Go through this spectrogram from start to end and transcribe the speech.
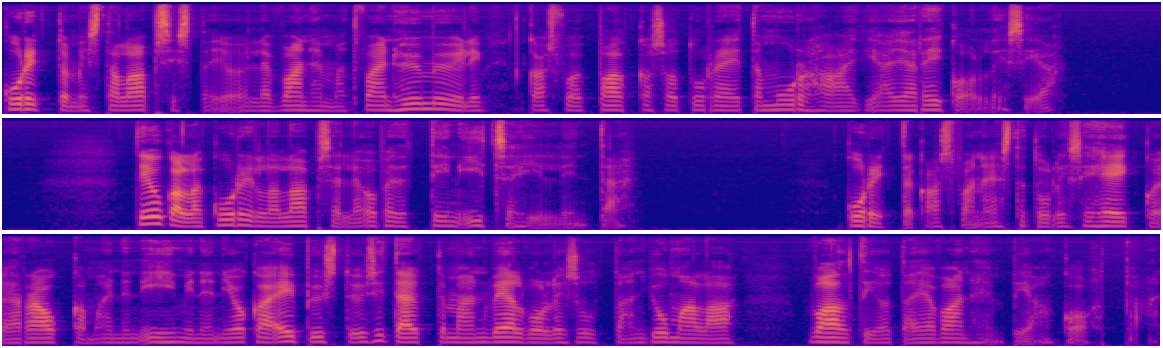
Kurittomista lapsista, joille vanhemmat vain hymyili, kasvoi palkkasotureita, murhaajia ja rikollisia – Tiukalla kurilla lapselle opetettiin itsehillintää. Kuritta kasvaneesta tulisi heikko ja raukkamainen ihminen, joka ei pystyisi täyttämään velvollisuuttaan Jumalaa, valtiota ja vanhempiaan kohtaan.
